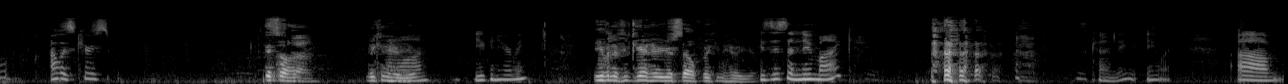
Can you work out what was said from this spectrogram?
Oh, I was curious. It's on. We can hear you. On. You can hear me? Even if you can't hear yourself, we can hear you. Is this a new mic? This is kind of neat. Anyway, um,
